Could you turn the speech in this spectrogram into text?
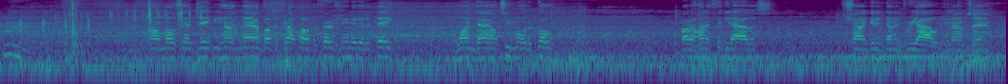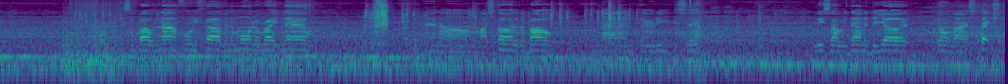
Hmm. Almost at JB Hunt now, about to drop off the first unit of the day. One down, two more to go. About $150 trying to get it done in three hours, you know what I'm saying? About 9.45 in the morning right now. And um, I started about 9.30, you. At least I was down at the yard doing my inspection.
